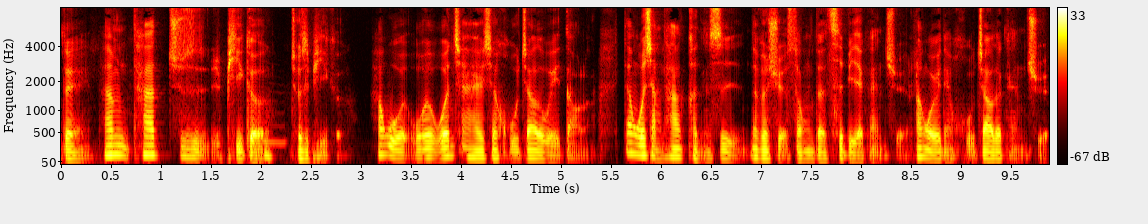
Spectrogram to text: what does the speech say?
对他们，它就是皮革，就是皮革。它我我闻起来还有一些胡椒的味道了，但我想它可能是那个雪松的刺鼻的感觉，让我有点胡椒的感觉。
